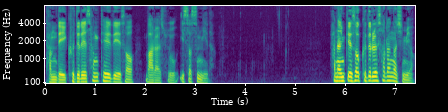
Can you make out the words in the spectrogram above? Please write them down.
담대히 그들의 상태에 대해서 말할 수 있었습니다. 하나님께서 그들을 사랑하시며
